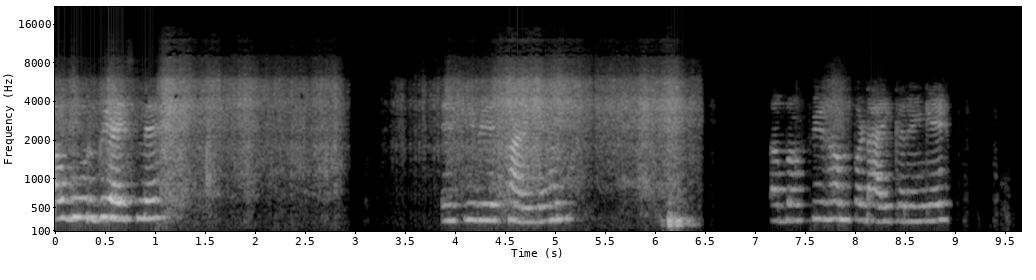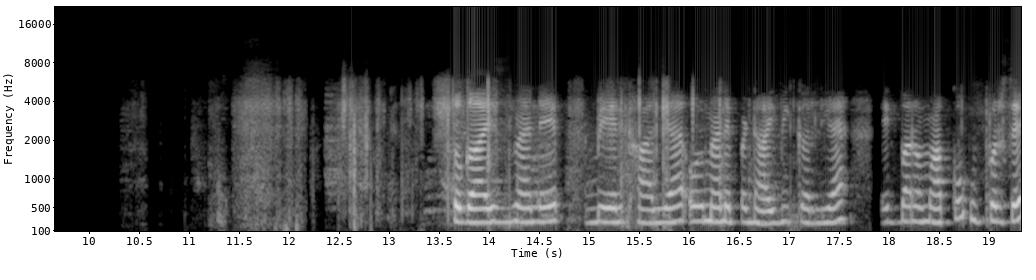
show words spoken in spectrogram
अंगूर भी है इसमें। एक ही वे खाएँगे हम। अब फिर हम पढ़ाई करेंगे। तो गाइस मैंने बेल खा लिया है और मैंने पढ़ाई भी कर लिया है। एक बार हम आपको ऊपर से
